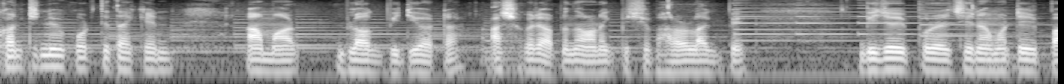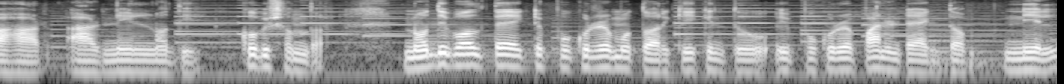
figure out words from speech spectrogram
কন্টিনিউ করতে থাকেন। আমার ব্লগ ভিডিওটা। আশা করি আপনাদের অনেক বেশি ভালো লাগবে। বিজয়পুরের চীনামাটির পাহাড় আর নীল নদী খুবই সুন্দর। নদী বলতে একটা পুকুরের মতো আর কি, কিন্তু এই পুকুরের পানিটা একদম নীল।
